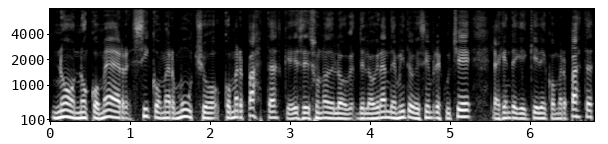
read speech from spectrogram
No, no comer, sí comer mucho, comer pastas, que ese es uno de, de los grandes mitos que siempre escuché, la gente que quiere comer pastas.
